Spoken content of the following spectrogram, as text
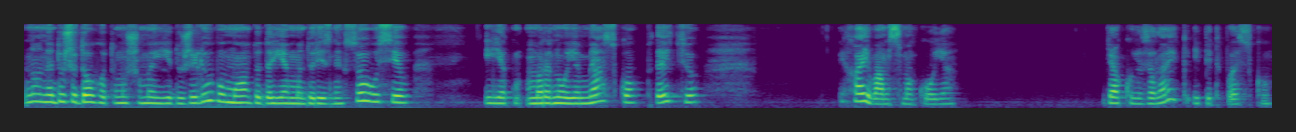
ну, не дуже довго, тому що ми її дуже любимо, додаємо до різних соусів, і як маринуємо м'яско, птицю. І хай вам смакує. Дякую за лайк і підписку.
